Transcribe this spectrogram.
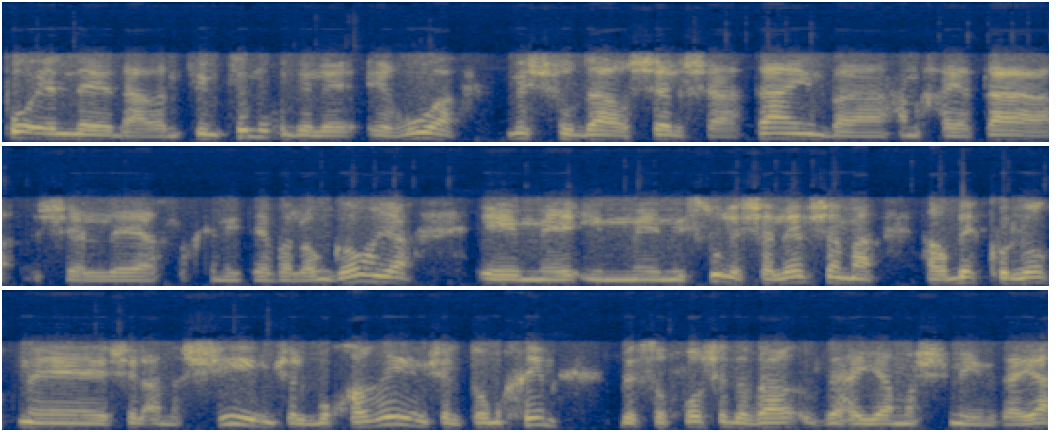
פועל נהדר. הם צמצמו את זה לאירוע משודר של שעתיים בהנחייתה של השחקנית אווה לונגוריה. הם, הם ניסו לשלב שם הרבה קולות של אנשים, של בוחרים, של תומכים. בסופו של דבר זה היה משמים. זה היה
